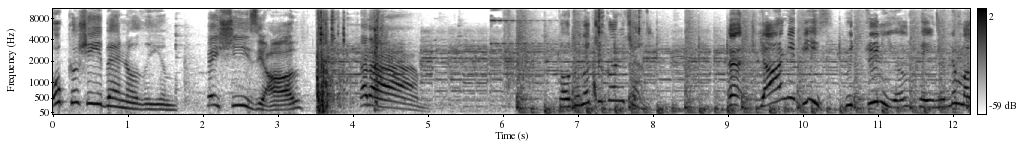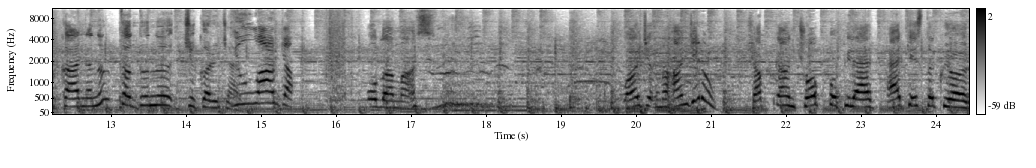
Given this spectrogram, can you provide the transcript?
o köşeyi ben alayım. Ve şizi al. Tadam. Tadını çıkaracağım. Ee, yani biz bütün yıl peynirli makarnanın tadını çıkaracağız. Yıllarca. Olamaz. Vay canına Angelo. Şapkan çok popüler. Herkes takıyor.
